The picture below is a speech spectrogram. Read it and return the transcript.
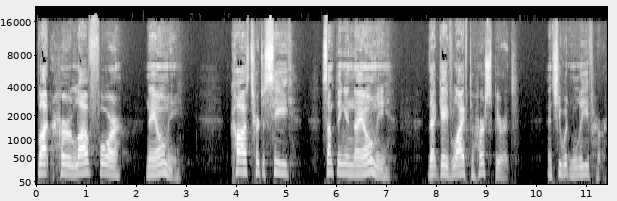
but her love for Naomi caused her to see something in Naomi that gave life to her spirit, and she wouldn't leave her.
